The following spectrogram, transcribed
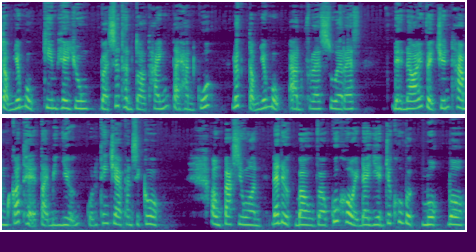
Tổng giám mục Kim Hye-jung và sứ thần tòa thánh tại Hàn Quốc, Đức Tổng giám mục Alfred Suarez, để nói về chuyến thăm có thể tại Bình Nhưỡng của Đức Thánh cha Francisco. Ông Park Ji-won đã được bầu vào Quốc hội đại diện cho khu vực Mokpo.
